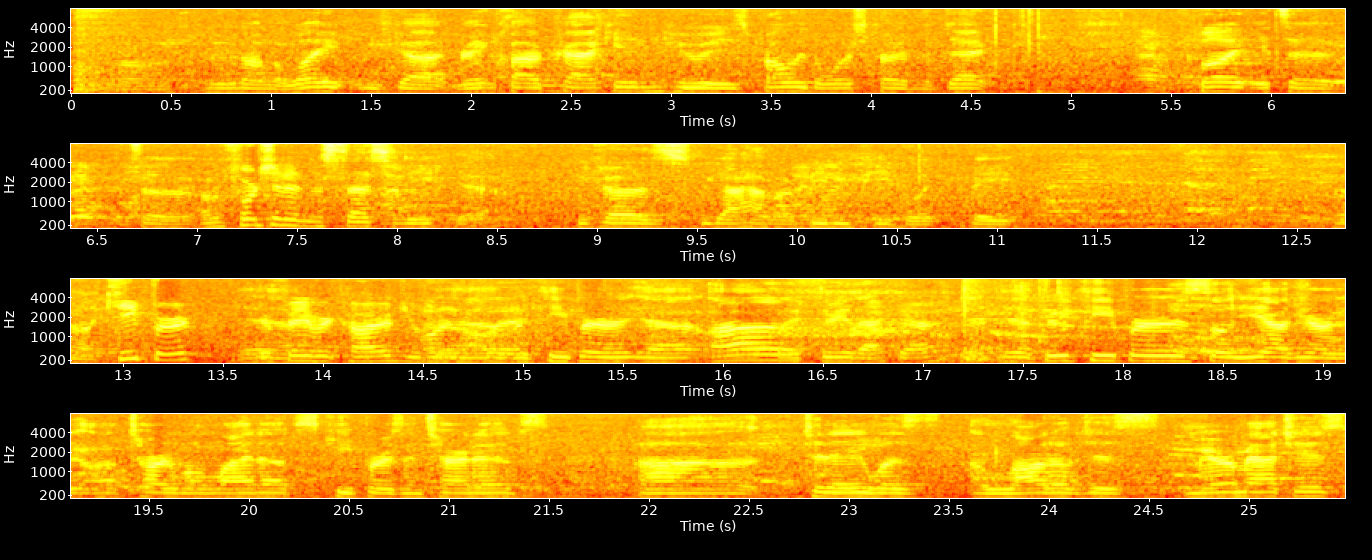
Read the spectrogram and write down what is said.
Uh, moving on to light, we've got Rain Cloud Kraken, who is probably the worst card in the deck, but it's a it's a unfortunate necessity yeah. because we gotta have our BBP bait. Uh, Keeper, your favorite card, you want yeah, to play, keeper. Yeah. Uh, play three of that guy? Yeah, three keepers. So you have your uh, targetable lineups, keepers and turnips. Uh, today was a lot of just mirror matches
